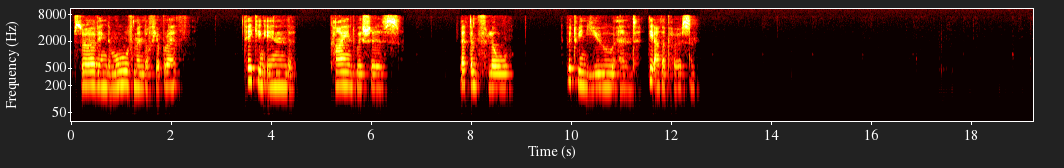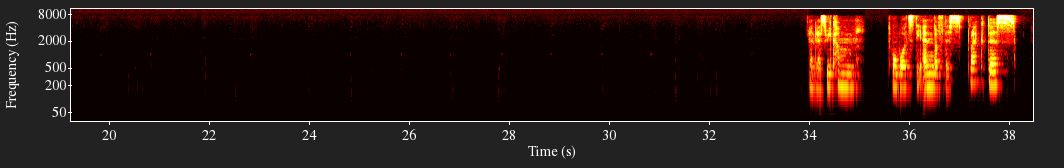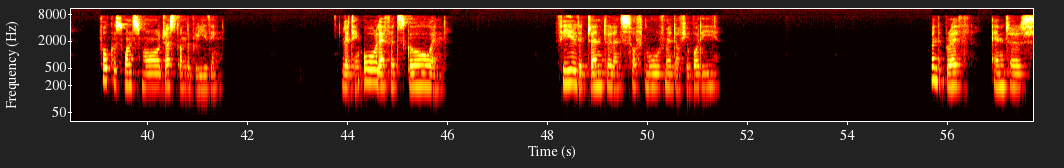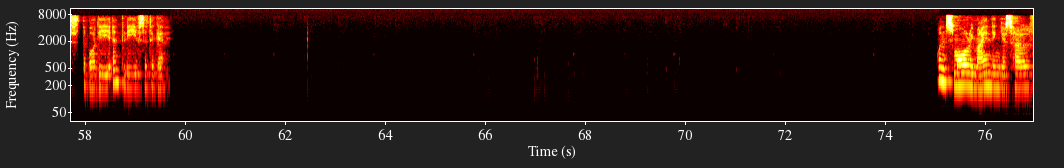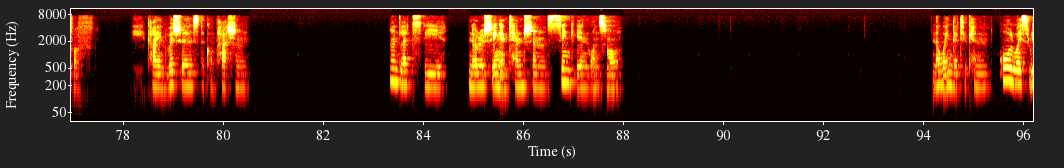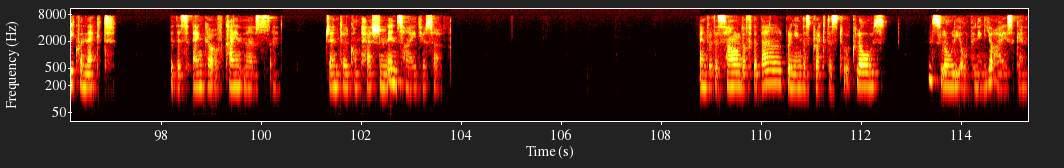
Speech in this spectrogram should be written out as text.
observing the movement of your breath, taking in the kind wishes. Let them flow between you and the other person. As we come towards the end of this practice, focus once more just on the breathing, letting all efforts go and feel the gentle and soft movement of your body. When the breath enters the body and leaves it again. Once more, reminding yourself of the kind wishes, the compassion, and let the nourishing intention sink in once more. Knowing that you can always reconnect with this anchor of kindness and gentle compassion inside yourself. And with the sound of the bell, bringing this practice to a close and slowly opening your eyes again.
